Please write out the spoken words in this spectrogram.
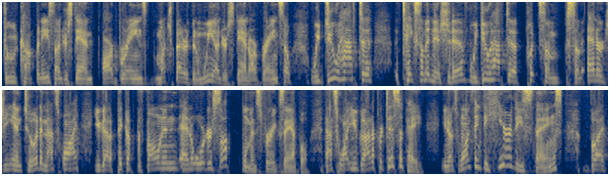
food companies understand our brains much better than we understand our brains. So we do have to take some initiative. We do have to put some, some energy into it. And that's why you got to pick up the phone and, and order supplements, for example. That's why you got to participate. You know, it's one thing to hear these things, but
